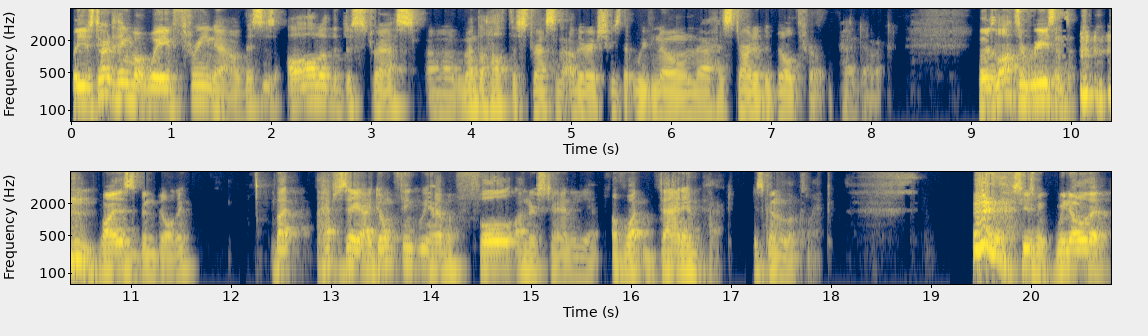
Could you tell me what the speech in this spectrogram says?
But you start to think about wave three now. This is all of the distress, uh, the mental health distress and other issues that we've known uh, has started to build throughout the pandemic. There's lots of reasons why this has been building. But I have to say, I don't think we have a full understanding yet of what that impact is going to look like. Excuse me. We know that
